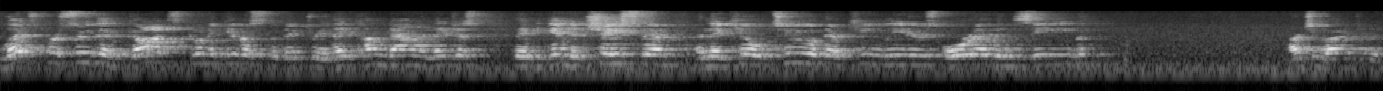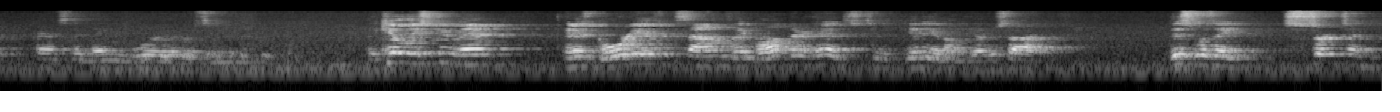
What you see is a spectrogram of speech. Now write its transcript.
Let's pursue them. God's going to give us the victory. And they come down and they just they begin to chase them and they kill two of their key leaders, Oreb and Zeb. Aren't you glad your parents didn't name you Oreb or Zeb? They kill these two men. And as gory as it sounds, they brought their heads to Gideon on the other side. This was a certain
